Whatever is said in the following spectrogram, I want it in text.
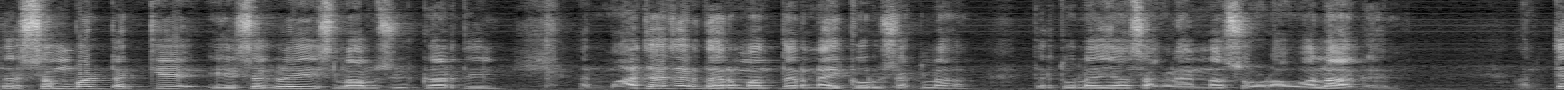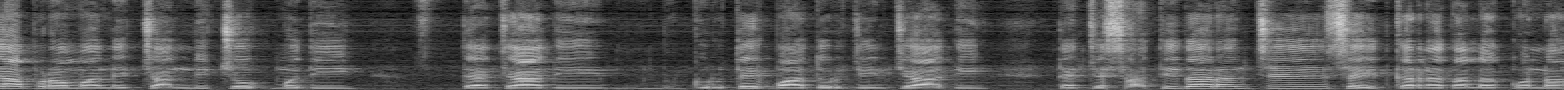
तर शंभर टक्के हे सगळे इस्लाम स्वीकारतील. आणि माझा जर धर्मांतर नाही करू शकला तर तुला ह्या सगळ्यांना सोडावं लागेल. आणि त्याप्रमाणे चांदी चौकमध्ये त्याच्या आधी गुरु तेग बहादूरजींच्या आधी त्यांचे साथीदारांचे शहीद करण्यात आलं. कोणा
